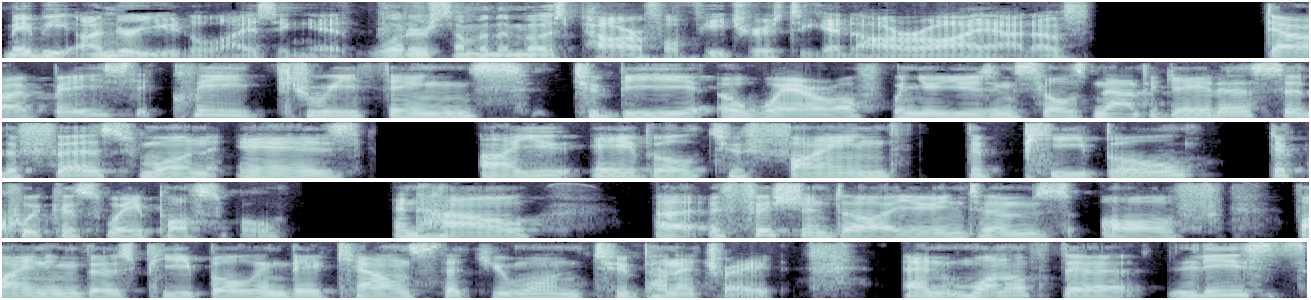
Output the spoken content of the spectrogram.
maybe underutilizing it what are some of the most powerful features to get roi out of there are basically three things to be aware of when you're using Sales Navigator. So the first one is are you able to find the people the quickest way possible? And how uh, efficient are you in terms of finding those people in the accounts that you want to penetrate? And one of the least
